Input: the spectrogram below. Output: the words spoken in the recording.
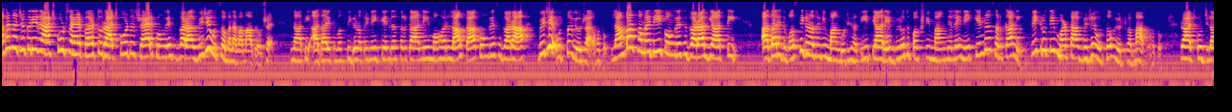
આગળ નજર કરીએ રાજકોટ શહેર પર, તો રાજકોટ શહેર કોંગ્રેસ દ્વારા વિજય ઉત્સવ મનાવવામાં આવ્યો છે. જ્ઞાતિ આધારિત વસ્તી ગણતરીને કેન્દ્ર સરકારની મોહર લાગતા કોંગ્રેસ દ્વારા વિજય ઉત્સવ યોજાયો હતો. લાંબા સમયથી કોંગ્રેસ દ્વારા જ્ઞાતિ આધારિત વસ્તી ગણતરીની માંગ ઉઠી હતી ત્યારે વિરોધ પક્ષની માંગને લઈને કેન્દ્ર સરકારની સ્વીકૃતિ મળતા વિજય ઉત્સવ યોજવામાં આવ્યો હતો. રાજકોટ જિલ્લા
